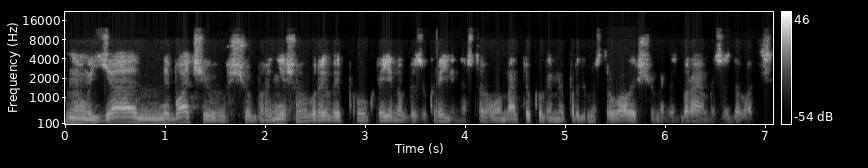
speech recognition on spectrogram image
Ну я не бачив, щоб раніше говорили про Україну без України з того моменту, коли ми продемонстрували, що ми не збираємося здаватися.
